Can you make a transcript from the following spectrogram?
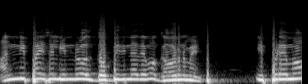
అన్ని పైసలు ఇన్ని రోజులు దొబ్బి తిన్నదేమో గవర్నమెంట్. ఇప్పుడేమో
